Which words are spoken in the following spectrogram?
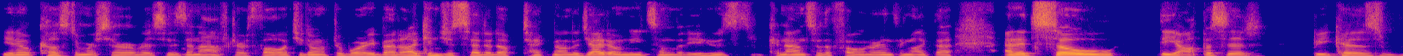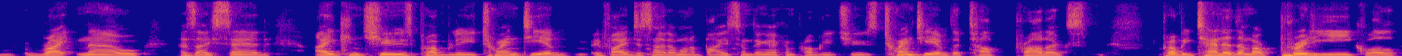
you know customer service is an afterthought you don't have to worry about it. I can just set it up technology i don't need somebody who's can answer the phone or anything like that. And it's so the opposite because right now as i said i can choose probably 20 of if i decide i want to buy something i can probably choose 20 of the top products. Probably 10 of them are pretty equal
